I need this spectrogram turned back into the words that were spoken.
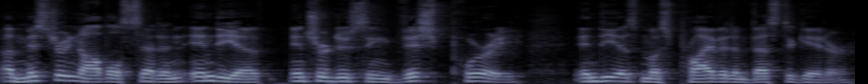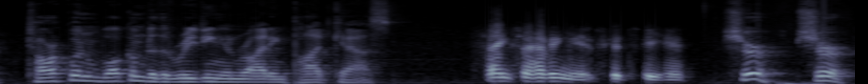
a mystery novel set in India introducing Vish Puri, India's most private investigator. Tarquin, welcome to the Reading and Writing Podcast. Thanks for having me. It's good to be here. Sure, sure.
